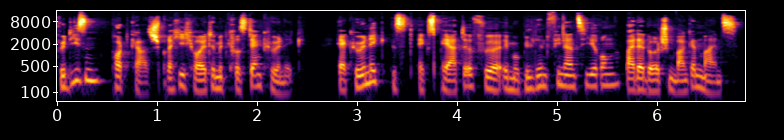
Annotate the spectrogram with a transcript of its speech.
Für diesen Podcast spreche ich heute mit Christian König. Herr König ist Experte für Immobilienfinanzierung bei der Deutschen Bank in Mainz.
